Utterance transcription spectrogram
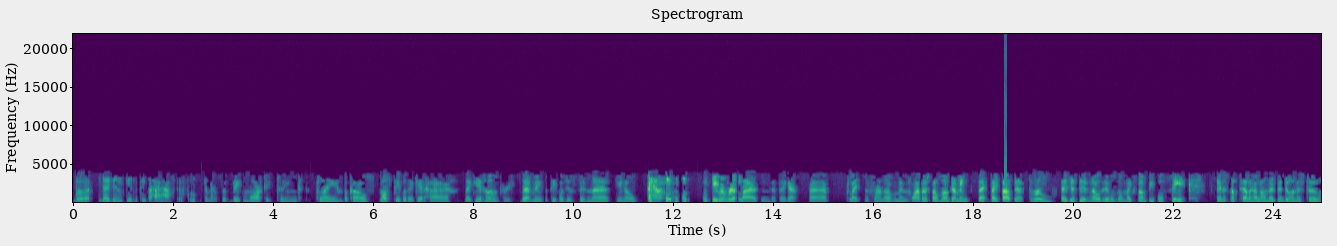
but they've been getting people high off their food. And that's a big marketing plan because most people that get high, they get hungry. That means the people just sitting there, you know, not even realizing that they got five plates in front of them and why they're so hungry. I mean, they, they thought that through. They just didn't know that it was going to make some people sick. And it's not telling how long they've been doing this too.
